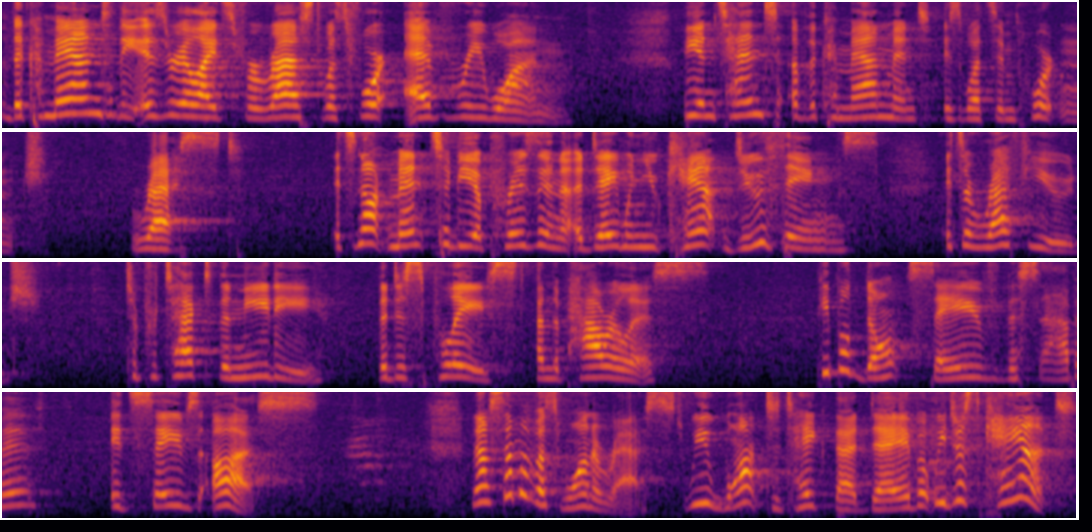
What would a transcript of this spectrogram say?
The command to the Israelites for rest was for everyone. The intent of the commandment is what's important rest. It's not meant to be a prison, a day when you can't do things. It's a refuge to protect the needy, the displaced, and the powerless. People don't save the Sabbath, it saves us. Now, some of us want to rest. We want to take that day, but we just can't.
